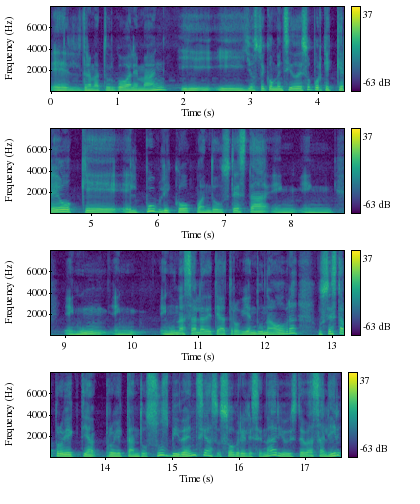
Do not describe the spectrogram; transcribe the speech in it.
el dramaturgo alemán, y, yo estoy convencido de eso porque creo que el público, cuando usted está en, una sala de teatro viendo una obra, usted está proyectando sus vivencias sobre el escenario y usted va a salir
